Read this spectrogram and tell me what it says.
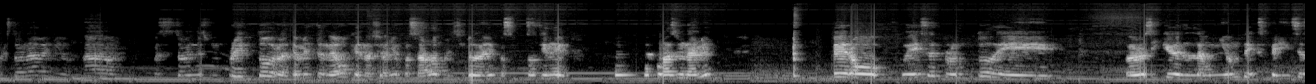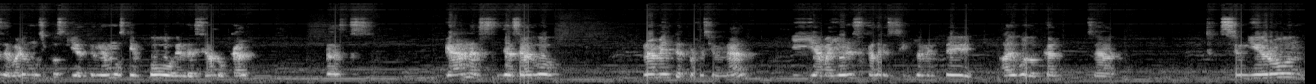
Ok, sobre Stone Avenue. Ah, pues Avenue es un proyecto relativamente nuevo que nació el año pasado, a principios del año pasado, tiene un poco más de un año. Pero es el producto de, ahora sí que la unión de experiencias de varios músicos que ya tenemos tiempo en la escena local. Las ganas de hacer algo realmente profesional y a mayor escala que simplemente algo local. O sea, se unieron,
